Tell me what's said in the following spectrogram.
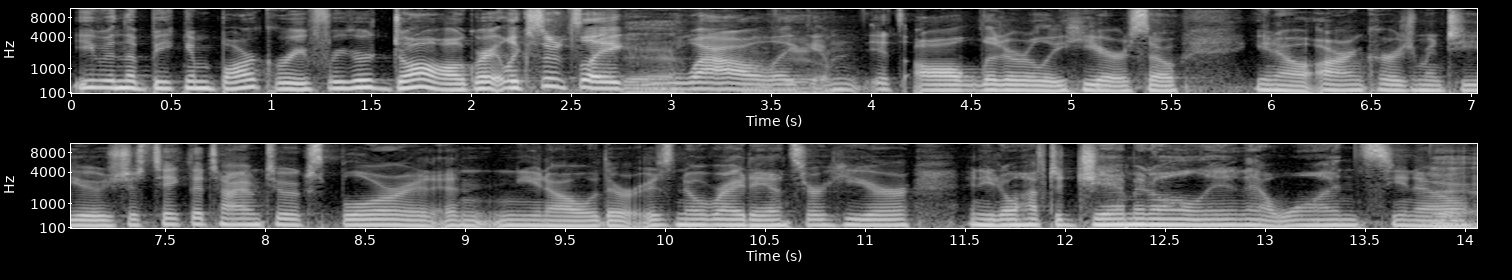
even the beacon barkery for your dog right like so it's like Yeah. wow like um, it's all literally here so you know our encouragement to you is just take the time to explore and, and you know there is no right answer here and you don't have to jam it all in at once you know yeah.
